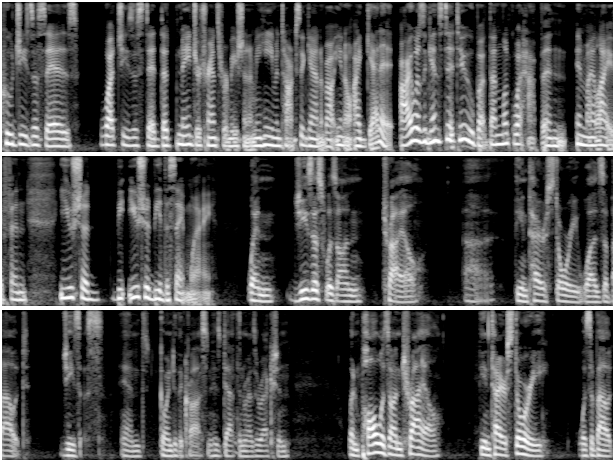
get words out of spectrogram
who Jesus is, what Jesus did, the major transformation. I mean, he even talks again about, you know, I get it. I was against it too, but then look what happened in my life and you should be you should be the same way. When Jesus was on trial, uh, the entire story was about Jesus and going to the cross and his death and resurrection. When Paul was on trial, the entire story was about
